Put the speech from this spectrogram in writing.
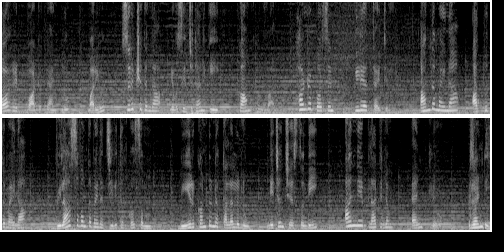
ఓవర్ హెడ్ వాటర్ ట్యాంకులు మరియు సురక్షితంగా నివసించడానికి compound wall. Hundred percent clear title. అందమైన అద్భుతమైన విలాసవంతమైన జీవితం కోసం మీరు కంటున్న కలలను నిజం చేస్తుంది అన్నే ప్లాటినం అండ్ రండి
